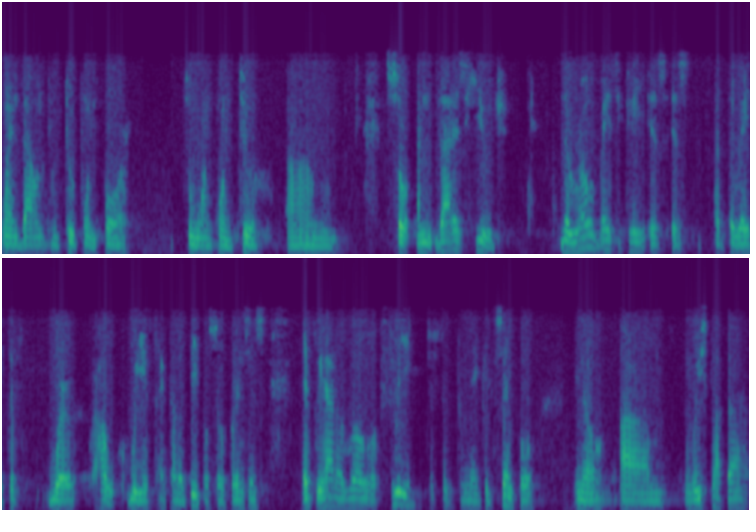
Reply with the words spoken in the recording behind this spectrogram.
went down from 2.4 to 1.2. Um, so, and that is huge. The RO basically is is at the rate of where how we infect other people. So, for instance, if we had a RO of three, just to, make it simple, you know, um, Luis Plata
